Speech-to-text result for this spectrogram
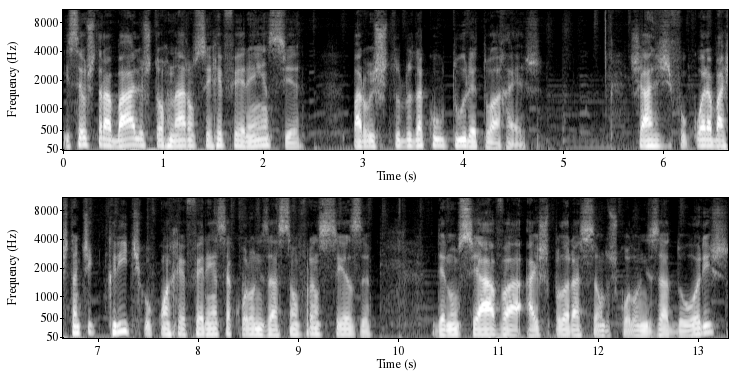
e seus trabalhos tornaram-se referência para o estudo da cultura tuareg. Charles de Foucault era bastante crítico com a referência à colonização francesa, denunciava a exploração dos colonizadores,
